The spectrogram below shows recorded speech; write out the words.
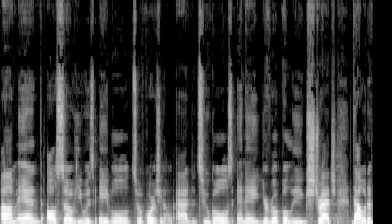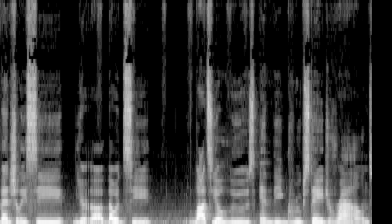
Um, and also, he was able to, of course, you know, add two goals in a Europa League stretch that would eventually see your uh, that would see Lazio lose in the group stage round.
